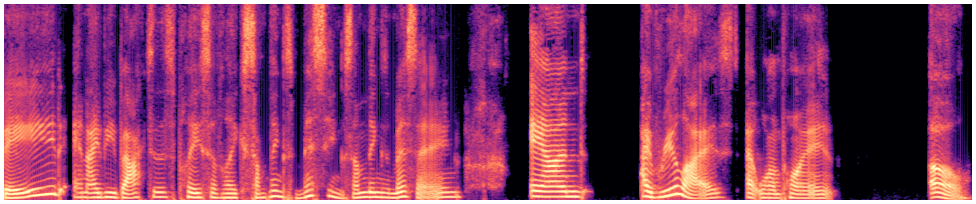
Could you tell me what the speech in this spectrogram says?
fade, and I'd be back to this place of like, something's missing, something's missing. And I realized at one point, oh,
